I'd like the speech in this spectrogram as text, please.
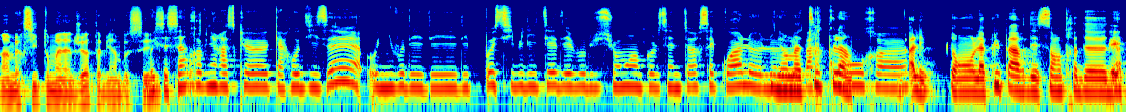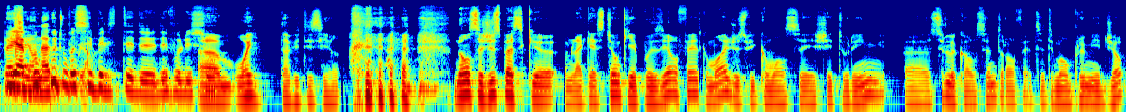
Un merci de ton manager, tu as bien bossé. Oui, c'est ça. Pour revenir à ce que Caro disait, au niveau des, des, possibilités d'évolution en call center, c'est quoi le, le, Il y en a tout plein. Euh? Allez, dans la plupart des centres d'appel, il y a, beaucoup de possibilités d'évolution. Euh, oui, David ici. Hein. non, c'est juste parce que la question qui est posée, en fait, que moi, je suis commencé chez Turing euh, sur le call center, en fait. C'était mon premier job.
